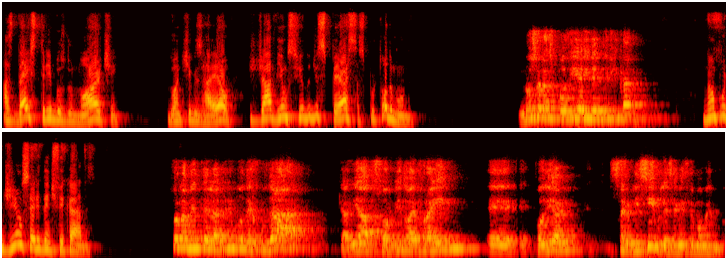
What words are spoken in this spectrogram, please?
as dez tribus do norte do antigo Israel já haviam sido dispersas por todo o mundo. No se las podía identificar. Não podiam ser identificadas. Solamente la tribu de Judá, que había absorbido a Efraín, eh, podían ser visibles en ese momento.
